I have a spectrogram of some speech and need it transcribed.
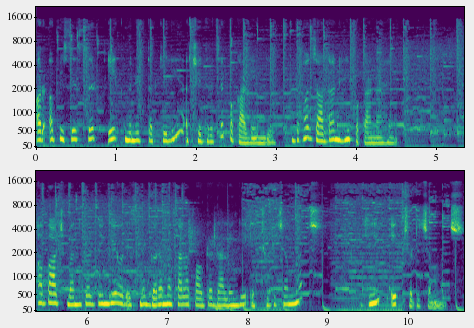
और अब इसे सिर्फ़ एक मिनट तक के लिए अच्छी तरह से पका लेंगे। बहुत ज़्यादा नहीं पकाना है। अब आज बंद कर देंगे और इसमें गरम मसाला पाउडर डालेंगे एक छोटी चम्मच, घी एक छोटी चम्मच।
